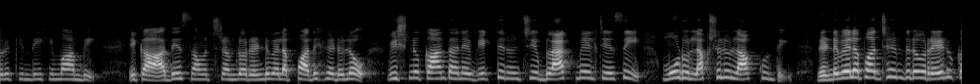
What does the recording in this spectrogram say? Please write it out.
దొరికింది హిమాంబి. ఇక అదే సంవత్సరంలో రెండు వేల పదిహేడులో విష్ణుకాంత్ అనే వ్యక్తి నుంచి బ్లాక్మెయిల్ చేసి మూడు లక్షలు లాక్కుంది. రెండు వేల పద్దెనిమిదిలో రేణుక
